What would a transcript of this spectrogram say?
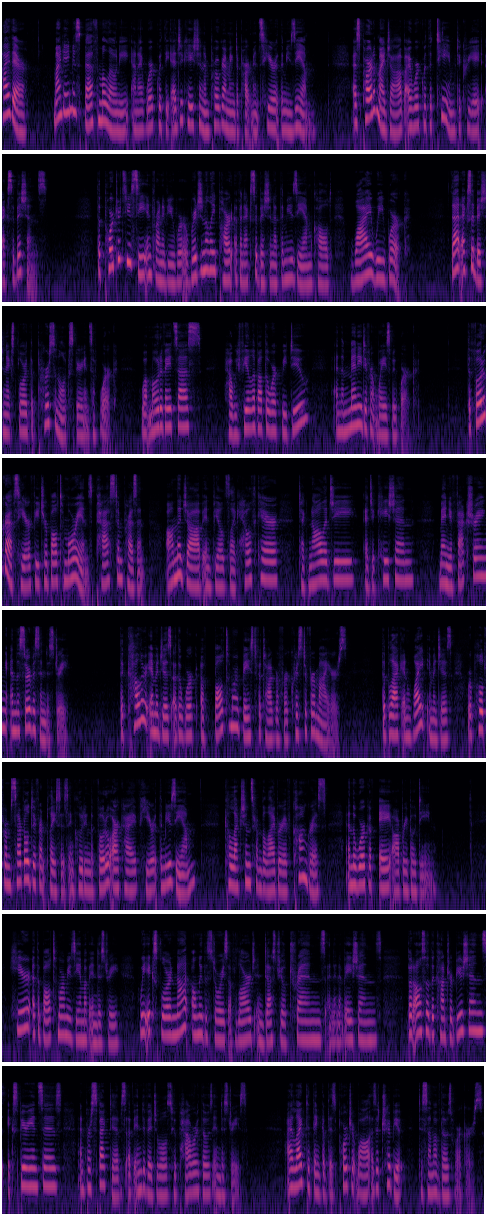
Hi there. My name is Beth Maloney, and I work with the Education and Programming departments here at the museum. As part of my job, I work with a team to create exhibitions. The portraits you see in front of you were originally part of an exhibition at the museum called Why We Work. That exhibition explored the personal experience of work, what motivates us, how we feel about the work we do, and the many different ways we work. The photographs here feature Baltimoreans, past and present, on the job in fields like healthcare, technology, education, manufacturing, and the service industry. The color images are the work of Baltimore based photographer Christopher Myers. The black and white images were pulled from several different places, including the photo archive here at the museum, collections from the Library of Congress, and the work of A. Aubrey Bodine. Here at the Baltimore Museum of Industry, we explore not only the stories of large industrial trends and innovations, but also the contributions, experiences, and perspectives of individuals who power those industries. I like to think of this portrait wall as a tribute to some of those workers.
